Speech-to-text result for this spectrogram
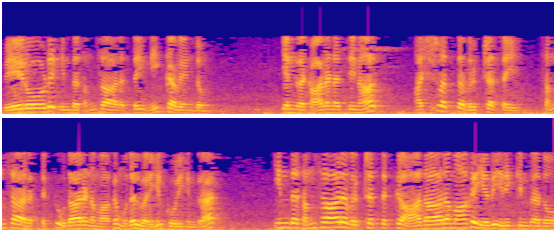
வேரோடு இந்த சம்சாரத்தை நீக்க வேண்டும் என்ற காரணத்தினால் அஸ்வத்த விரக்ஷத்தை சம்சாரத்திற்கு உதாரணமாக முதல் வரியில் கூறுகின்றார். இந்த சம்சார விரக்ஷத்துக்கு ஆதாரமாக எது இருக்கின்றதோ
